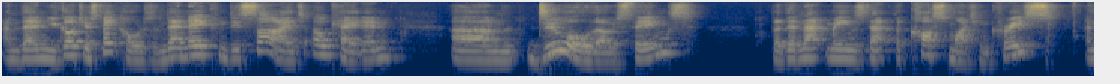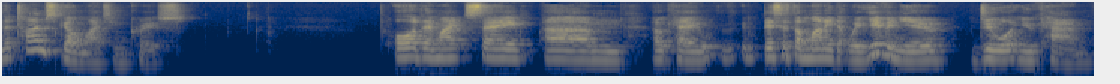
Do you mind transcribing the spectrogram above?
And then you go to your stakeholders and then they can decide, okay, then um, do all those things, but then that means that the cost might increase and the timescale might increase. Or they might say, um, okay, this is the money that we're giving you, do what you can.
